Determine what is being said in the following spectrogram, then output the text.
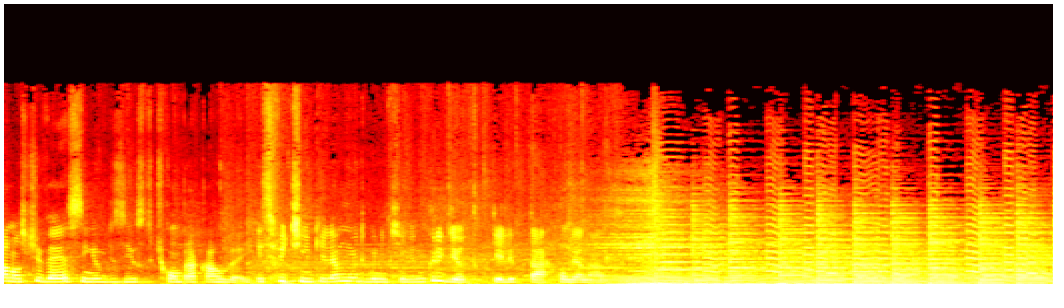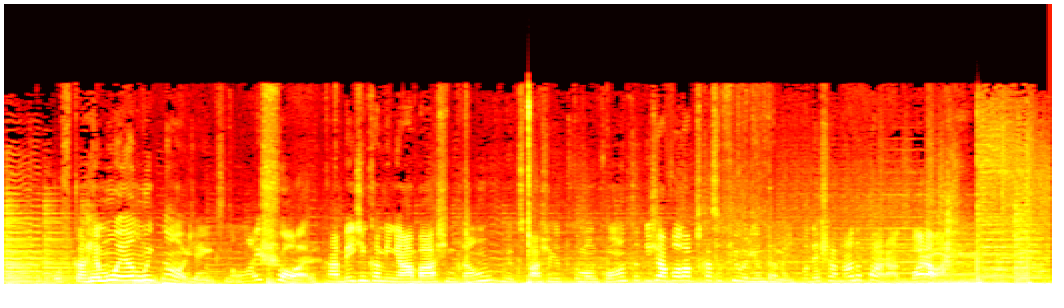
Ah, não, se tiver assim, eu desisto de comprar carro velho. Esse fitinho aqui, ele é muito bonitinho. Eu não acredito que ele tá condenado. Ficar remoendo muito não, gente, senão nós chora. Acabei de encaminhar abaixo então, meu despacho já tá tomando conta. E já vou lá buscar essa Fiorino também. Vou deixar nada parado, bora lá. Toda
